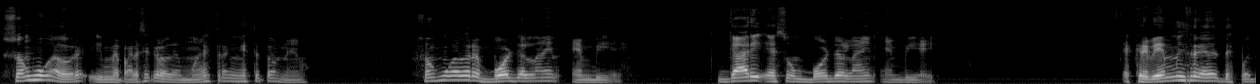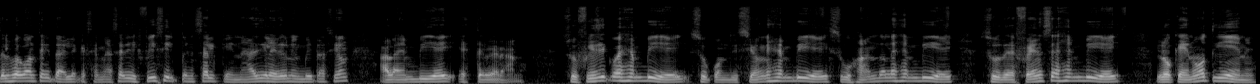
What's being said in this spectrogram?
Son jugadores, y me parece que lo demuestran en este torneo, son jugadores borderline NBA. Gary es un borderline NBA. Escribí en mis redes después del juego ante Italia que se me hace difícil pensar que nadie le dé una invitación a la NBA este verano. Su físico es NBA, su condición es NBA, su handle es NBA, su defensa es NBA. Lo que no tiene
